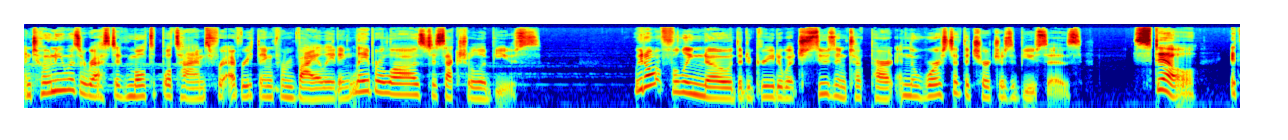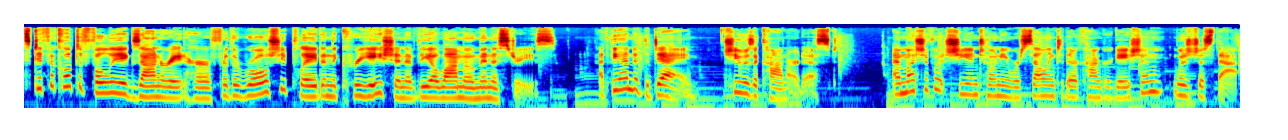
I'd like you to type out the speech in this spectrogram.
And Tony was arrested multiple times for everything from violating labor laws to sexual abuse. We don't fully know the degree to which Susan took part in the worst of the church's abuses. Still, it's difficult to fully exonerate her for the role she played in the creation of the Alamo Ministries. At the end of the day, she was a con artist, and much of what she and Tony were selling to their congregation was just that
